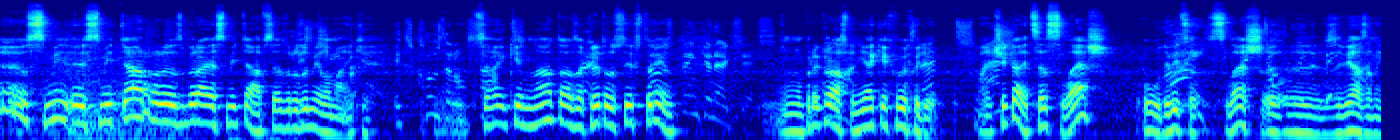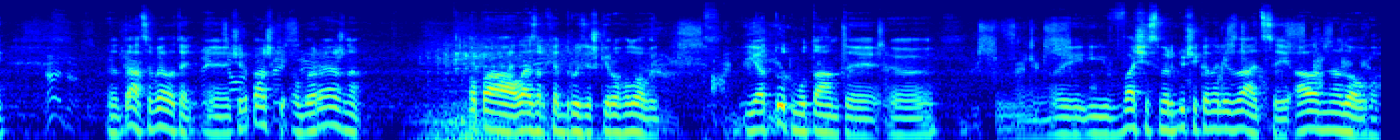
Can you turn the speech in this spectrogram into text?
Е, Смі... е, Сміттяр збирає сміття, все зрозуміло, Майкі. Ця кімната закрита з усіх сторін. М, Прекрасно, ніяких виходів. Е, Чекай, це слеш? О, дивіться, слеш е, е, зв'язаний. Так, це велетень. Е, Черепашки, обережно. Опа, лезерхед, друзі, шкіроголовий. А тут мутанти. Е, е, і в вашій смердючій каналізації, але ненадовго.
